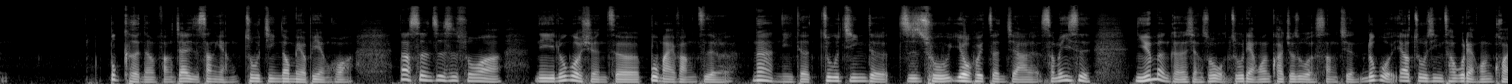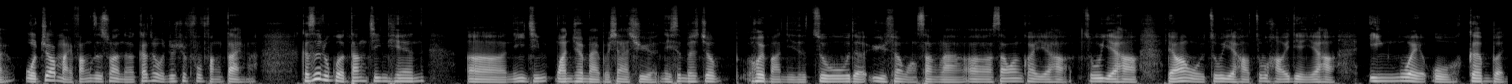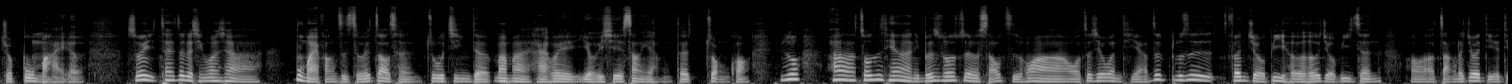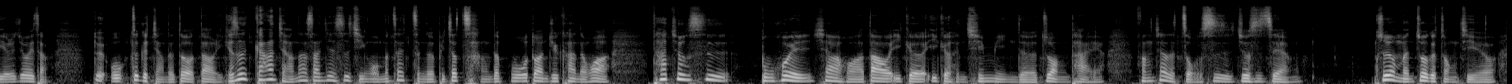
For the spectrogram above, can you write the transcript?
不可能，房价一直上扬，租金都没有变化。那甚至是说啊，你如果选择不买房子了，那你的租金的支出又会增加了。什么意思？你原本可能想说，我租两万块就是我的上限。如果要租金超过两万块，我就要买房子算了，干脆我就去付房贷嘛。可是如果当今天，呃，你已经完全买不下去了，你是不是就？会把你的租屋的预算往上拉，呃，三万块也好，租也好，两万五租也好，租好一点也好，因为我根本就不买了，所以在这个情况下，不买房子只会造成租金的慢慢还会有一些上扬的状况。比如说啊，周志天啊，你不是说这少子化啊，我这些问题啊，这不是分久必合，合久必争啊，涨了就会跌，跌了就会涨。对我这个讲的都有道理，可是刚刚讲那三件事情，我们在整个比较长的波段去看的话。它就是不会下滑到一个一个很亲民的状态啊，房价的走势就是这样，所以我们做个总结哦，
